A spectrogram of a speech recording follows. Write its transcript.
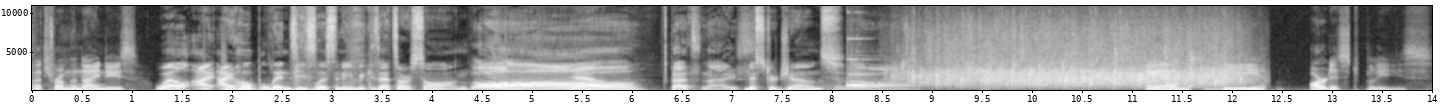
That's from the 90s. Well, I, I hope Lindsay's listening because that's our song. Oh, yeah. that's nice. Mr. Jones. Oh. And the artist, please.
